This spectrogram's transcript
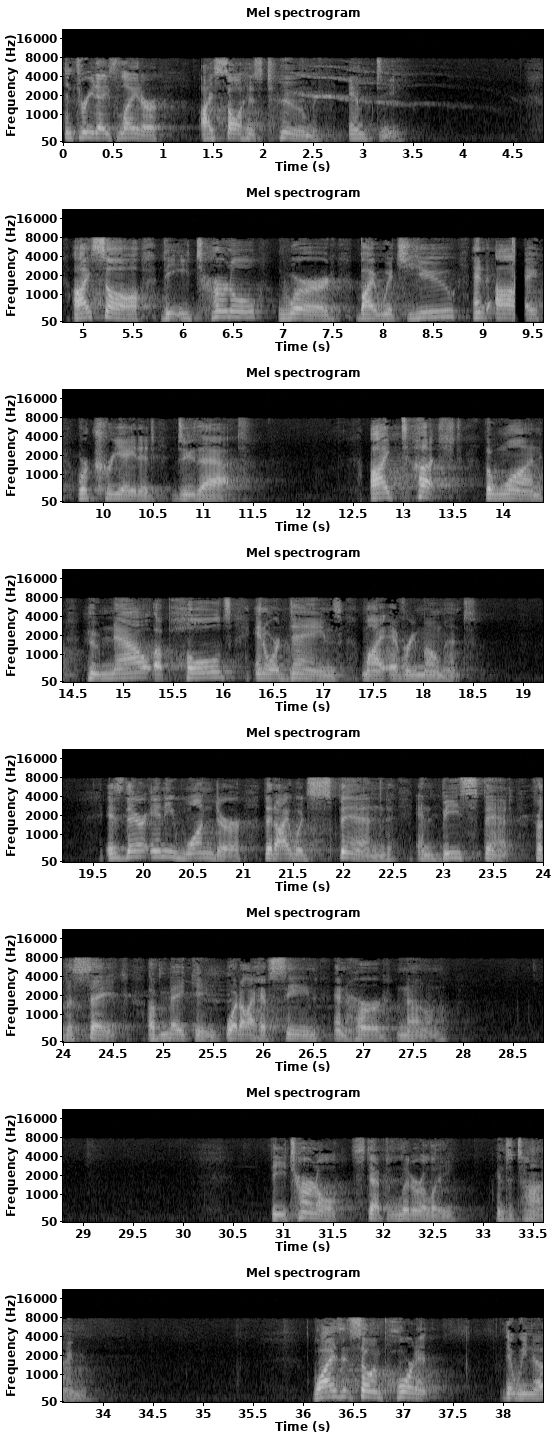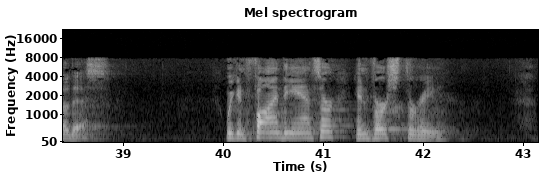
And three days later, I saw his tomb empty. I saw the eternal word by which you and I were created do that. I touched the one who now upholds and ordains my every moment. Is there any wonder that I would spend and be spent for the sake of making what I have seen and heard known? The eternal stepped literally into time. Why is it so important that we know this? We can find the answer in verse 3.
